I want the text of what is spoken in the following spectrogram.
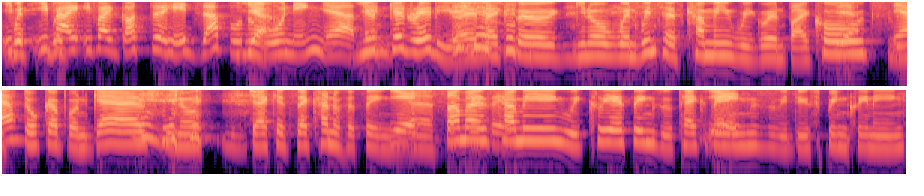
If, with- if with- I if I got the heads up or the Yeah. warning, yeah, You'd get ready, right? Like so, you know, when winter is coming, we go and buy coats, Yeah. we stock up on gas, you know, jackets, that kind of a thing. Yes, Uh, summer is coming, we clear things, we pack Yes. things, we do spring cleaning.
